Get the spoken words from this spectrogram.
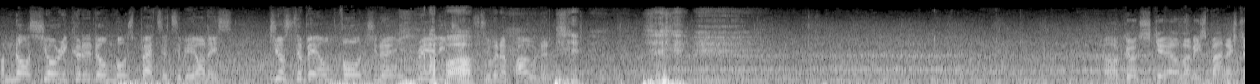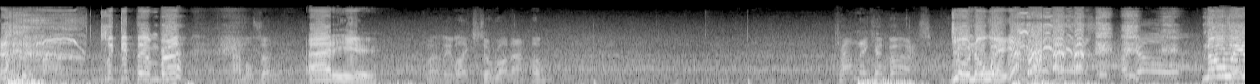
I'm not sure he could have done much better, to be honest. Just a bit unfortunate. It really Up off. dropped to an opponent. Oh, good skill, and he's managed to read it back. Look at them, bruh. Hamilton. Out of here. Well, he likes to run at them. Can they convert? Yo, no way. A goal. no way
